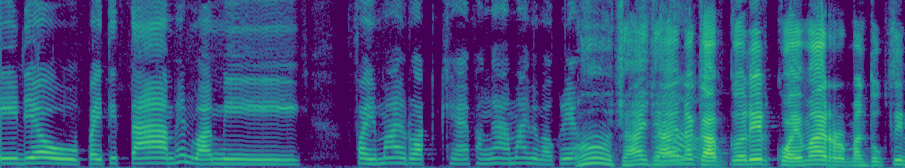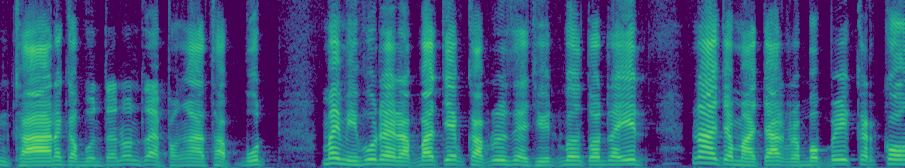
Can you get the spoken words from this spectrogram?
เดียวไปติดตามเห็นว่ามีไฟไหม้รถแค่พังงาไหม้ไปบอกเกรียง อ๋อใช่ใช่อ่าน นะครับเกิดเหตุไฟไหม้รถบรรทุกสินค้านะครับบนถนนสายพังงาทับบุตรไม่มีผู้ได้รับบาดเจ็บขับหรือเสียชีวิตเบื้องต้นสาเหตุน่าจะมาจากระบบเบรกกัดกรอง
